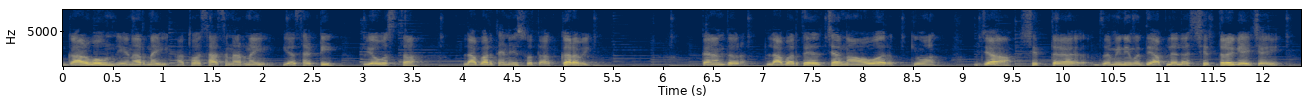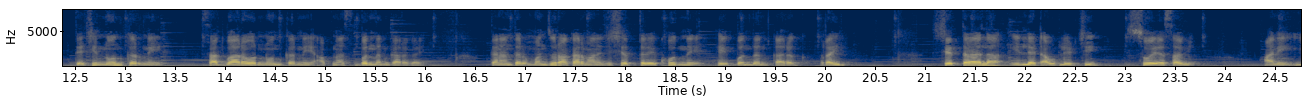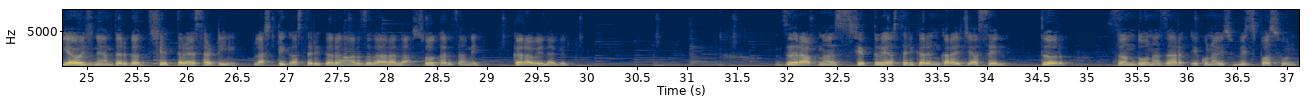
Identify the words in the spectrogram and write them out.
गाळ वाहून येणार नाही अथवा साचणार नाही यासाठी व्यवस्था लाभार्थ्याने स्वतः करावी. त्यानंतर लाभार्थ्याच्या नावावर किंवा ज्या शेततळ्या जमिनीमध्ये आपल्याला शेततळ घ्यायचे आहे त्याची नोंद करणे सातबारावर नोंद करणे आपणास बंधनकारक आहे. त्यानंतर मंजूर आकारमानाचे शेततळे खोदणे हे बंधनकारक राहील. शेततळ्याला इनलेट आउटलेटची सोय असावी आणि या योजनेअंतर्गत शेततळ्यासाठी प्लास्टिक अस्तरीकरण अर्जदाराला स्वखर्चाने करावे लागेल. जर आपणास शेततळे अस्तरीकरण करायचे असेल तर सन दोन हजार एकोणावीस वीसपासून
